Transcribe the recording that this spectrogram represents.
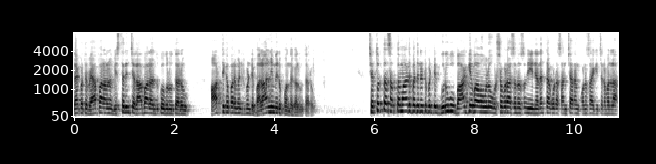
లేకపోతే వ్యాపారాలను విస్తరించే లాభాలు అందుకోగలుగుతారు. ఆర్థికపరమైనటువంటి బలాన్ని మీరు పొందగలుగుతారు. చతుర్థ సప్తమాధిపతినటువంటి గురువు భాగ్యభావంలో వృషభ రాశిలో ఈ నెలంతా కూడా సంచారం కొనసాగించడం వల్ల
